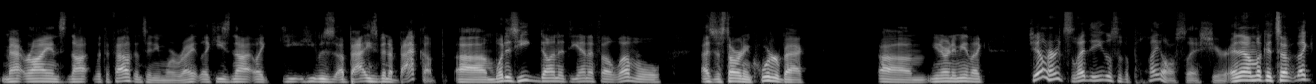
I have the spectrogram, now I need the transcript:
Matt Ryan's not with the Falcons anymore, right? Like he's not like he he was a back. He's been a backup. Um, what has he done at the NFL level as a starting quarterback? Um, you know what I mean? Like Jalen Hurts led the Eagles to the playoffs last year, and then I'm looking at some like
